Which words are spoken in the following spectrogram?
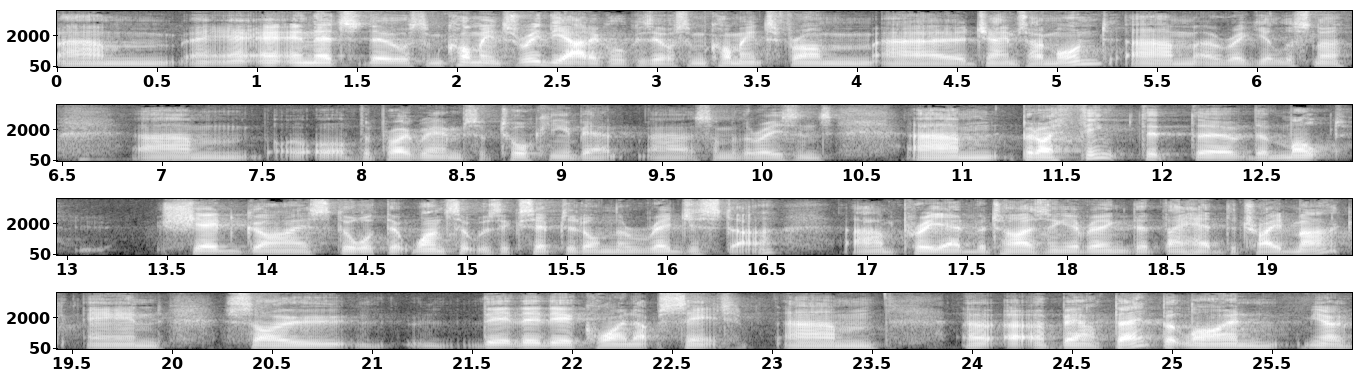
Um, and, that's there were some comments. Read the article because there were some comments from uh, James Omond, um, a regular listener um, of the programs of talking about uh, some of the reasons. Um, but I think that the the malt shed guys thought that once it was accepted on the register, um, pre-advertising everything, that they had the trademark, and so they're they're, they're quite upset. Um, uh, about that, but Lion, you know,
